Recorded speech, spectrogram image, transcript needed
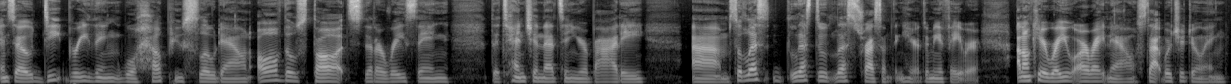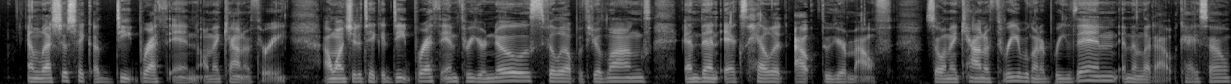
And so deep breathing will help you slow down all of those thoughts that are racing, the tension that's in your body. Um, so let's let's do let's try something here. Do me a favor. I don't care where you are right now. Stop what you're doing and let's just take a deep breath in on the count of three. I want you to take a deep breath in through your nose, fill it up with your lungs, and then exhale it out through your mouth. So on the count of three, we're going to breathe in and then let out. Okay, so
